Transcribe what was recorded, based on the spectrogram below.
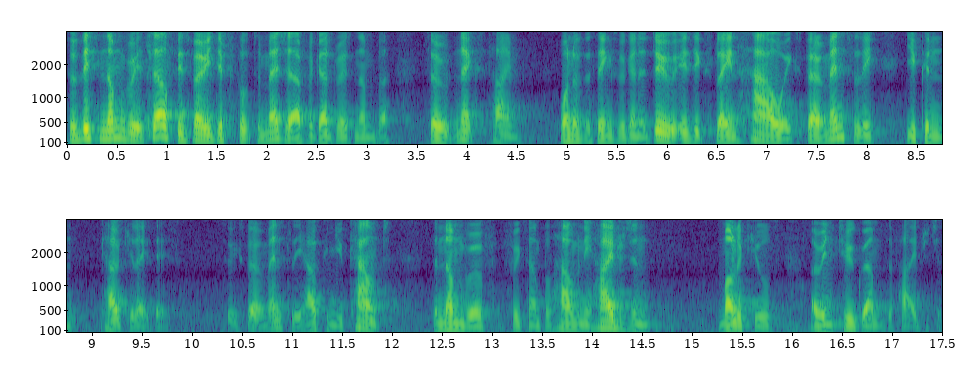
So this number itself is very difficult to measure, Avogadro's number. So next time, one of the things we're going to do is explain how experimentally you can calculate this. So experimentally, how can you count the number of, for example, how many hydrogen molecules are in two grams of hydrogen.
